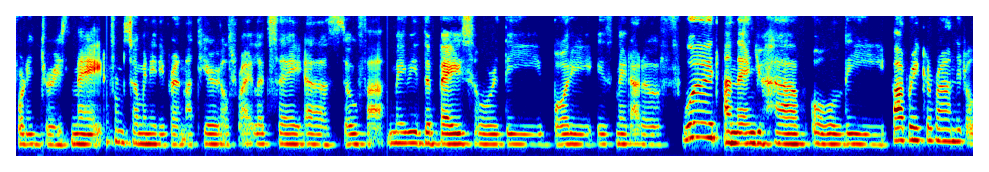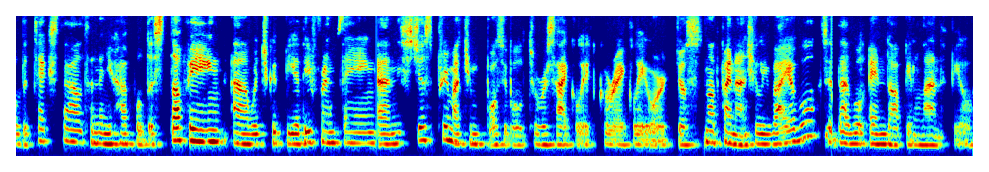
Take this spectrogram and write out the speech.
furniture is made from so many different materials, right? Let's say a sofa, maybe the base or the body is made out of wood, and then you have all the fabric around it, all the textiles, and then you have all the stuffing, uh, which could be a different thing. And it's just pretty much impossible to recycle it correctly or just not financially viable. So that will end up in landfill.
